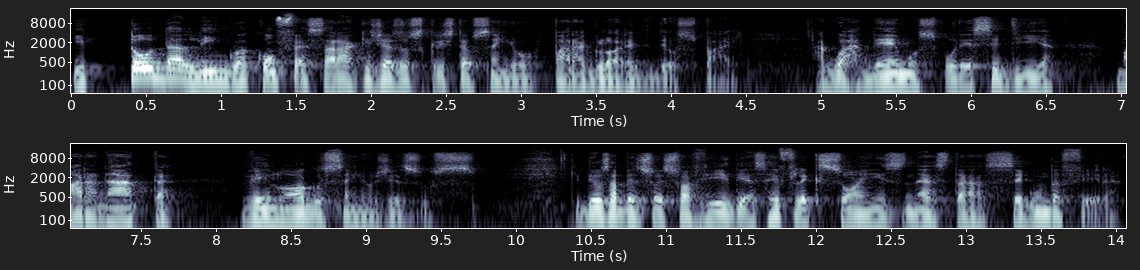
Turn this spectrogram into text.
e toda língua confessará que Jesus Cristo é o Senhor, para a glória de Deus Pai. Aguardemos por esse dia. Maranata, vem logo, Senhor Jesus. Que Deus abençoe sua vida e as reflexões nesta segunda-feira.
